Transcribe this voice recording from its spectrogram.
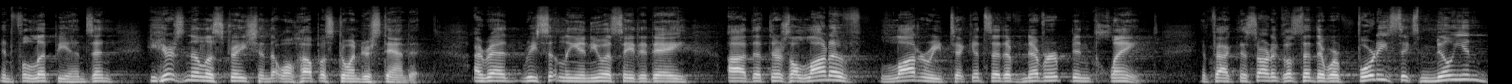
in Philippians. And here's an illustration that will help us to understand it. I read recently in USA Today uh, that there's a lot of lottery tickets that have never been claimed. In fact, this article said there were $46 million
